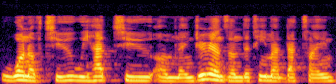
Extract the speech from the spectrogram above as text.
one of two. We had two um, Nigerians on the team at that time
